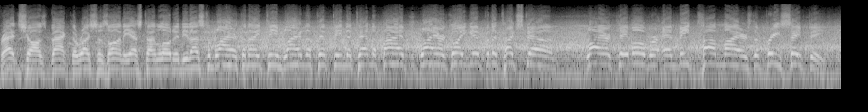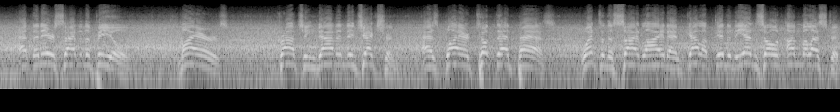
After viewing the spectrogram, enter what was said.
Bradshaw's back. The rush is on. He has to unload it. He does to Bleier at the 19. Bleier to the 15, the 10, the 5. Bleier going in for the touchdown. Bleier came over and beat Tom Myers, the free safety, at the near side of the field. Myers crouching down in dejection as Bleier took that pass, went to the sideline, and galloped into the end zone unmolested.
